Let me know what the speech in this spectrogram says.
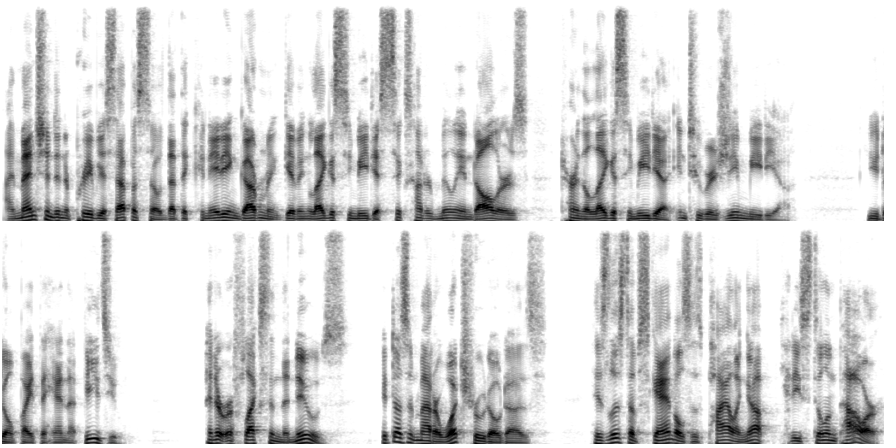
I mentioned in a previous episode that the Canadian government giving legacy media $600 million turned the legacy media into regime media. You don't bite the hand that feeds you. And it reflects in the news. It doesn't matter what Trudeau does. His list of scandals is piling up, yet he's still in power.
